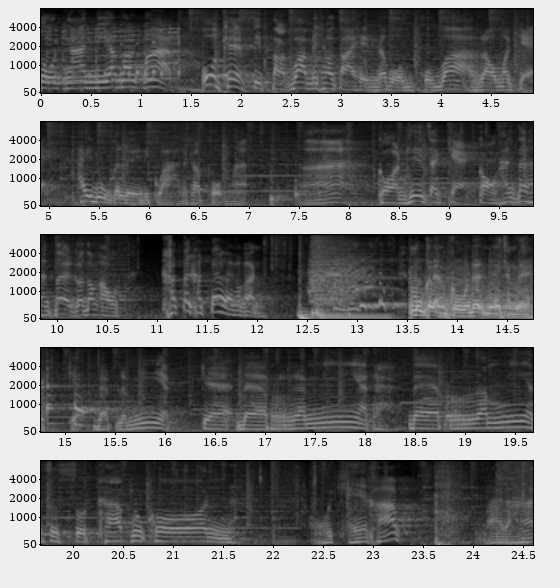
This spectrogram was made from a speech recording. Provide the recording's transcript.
สุดๆ งานเนี้ยมากๆ โอเคสิบปากว่าไม่เข้าตาเห็นครับผม ผมว่าเรามาแกะให้ดูกันเลยดีกว่านะครับผมฮะอ่าก่อนที่จะแกะกล่อง Hunter x Hunter ก็ต้องเอาคัตเตอร์คัตเตอร์มาก่อน มุกแหลงกูเนี่ยเหนื่อยจังเลย แกะแบบละเมียด แกะแบบละเมียด แบบละเมียดสุดๆ ครับทุกคน โอเคครับ ได้แล้วฮะ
